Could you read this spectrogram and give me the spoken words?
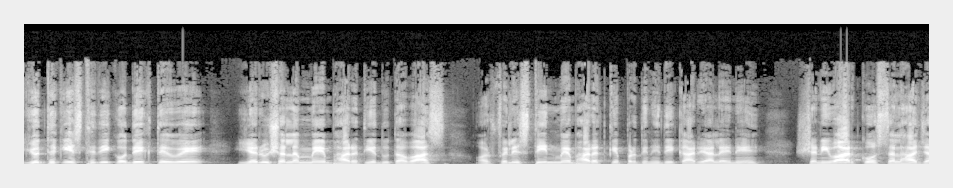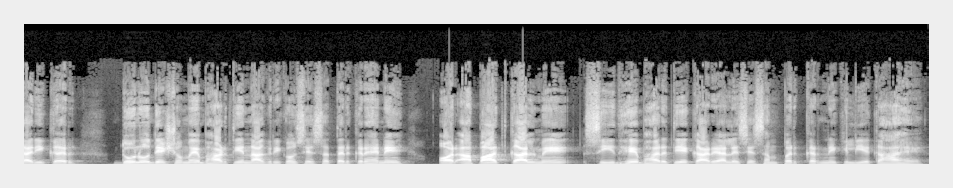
युद्ध की स्थिति को देखते हुए यरूशलम में भारतीय दूतावास और फिलिस्तीन में भारत के प्रतिनिधि कार्यालय ने शनिवार को सलाह जारी कर दोनों देशों में भारतीय नागरिकों से सतर्क रहने और आपातकाल में सीधे भारतीय कार्यालय से संपर्क करने के लिए कहा है।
